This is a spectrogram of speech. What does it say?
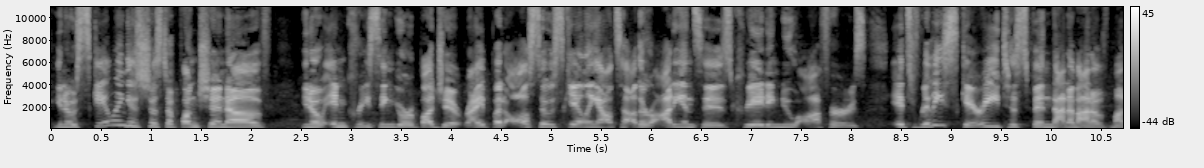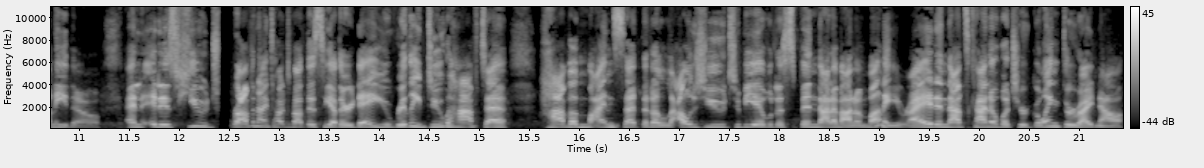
you know, scaling is just a function of you know, increasing your budget, right? But also scaling out to other audiences, creating new offers. It's really scary to spend that amount of money though. And it is huge. Rob and I talked about this the other day. You really do have to have a mindset that allows you to be able to spend that amount of money, right? And that's kind of what you're going through right now.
